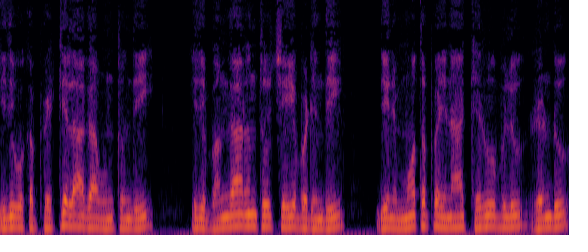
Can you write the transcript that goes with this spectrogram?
ఇది ఒక పెట్టెలాగా ఉంటుంది. ఇది బంగారంతో చేయబడింది. దీని మూతపైన కెరూబులు రెండు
